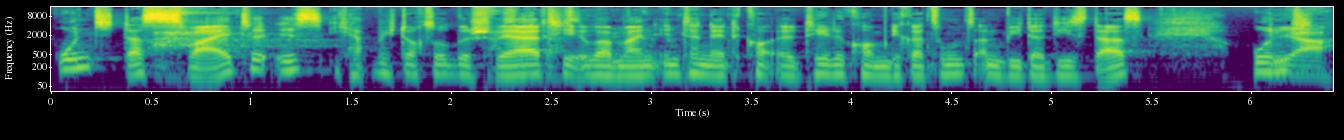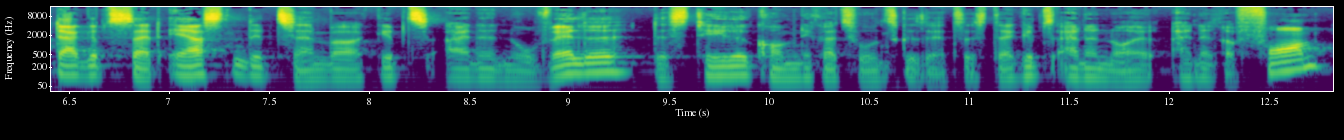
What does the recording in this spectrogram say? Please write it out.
Und das Zweite ist, ich habe mich doch so beschwert hier über meinen Internet-Telekommunikationsanbieter, dies, das. Und ja. da gibt es seit 1. Dezember gibt's eine Novelle des Telekommunikationsgesetzes. Da gibt es eine, neue, eine Reform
